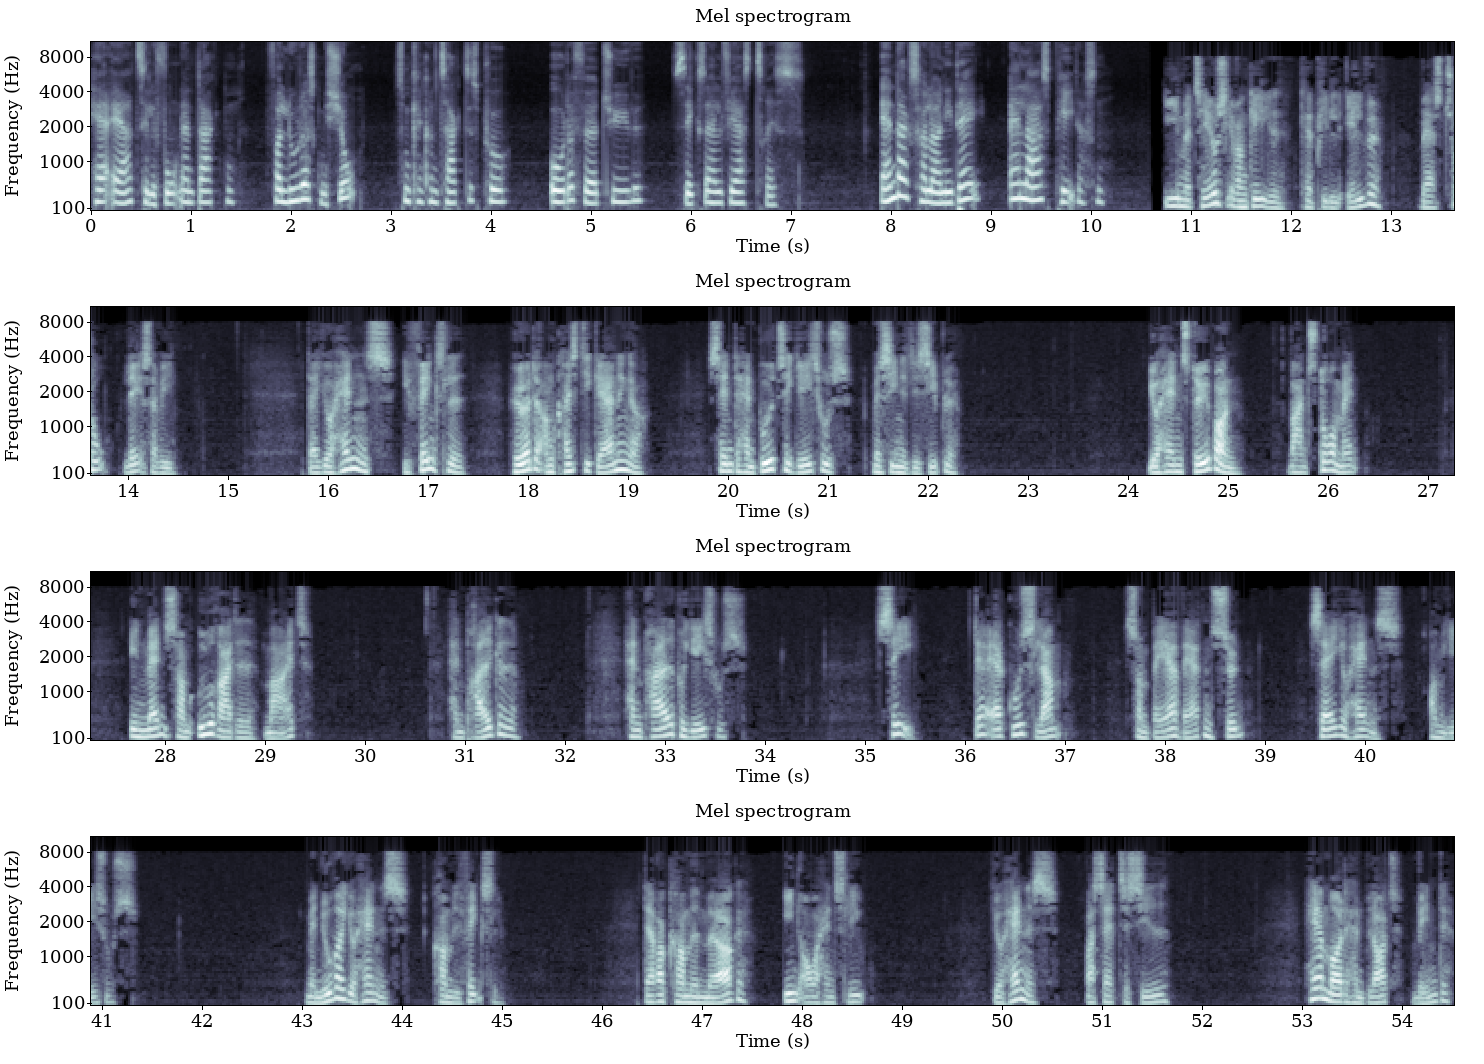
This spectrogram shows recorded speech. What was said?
Her er telefonandagten fra Luthersk Mission, som kan kontaktes på 48 76 60. Andagsholderen i dag er Lars Petersen. I Matteus evangeliet kapitel 11, vers 2 læser vi. Da Johannes i fængslet hørte om Kristi gerninger, sendte han bud til Jesus med sine disciple. Johannes døberen var en stor mand. En mand, som udrettede meget. Han prædikede. Han pegede på Jesus. Se, der er Guds lam, som bærer verdens synd, sagde Johannes om Jesus. Men nu var Johannes kommet i fængsel. Der var kommet mørke ind over hans liv. Johannes var sat til side. Her måtte han blot vente.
